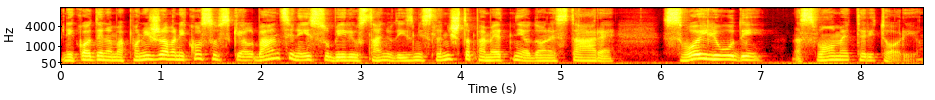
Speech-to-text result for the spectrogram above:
Ni godinama ponižavani kosovski Albanci nisu bili u stanju da izmisle ništa pametnije od one stare, svoji ljudi na svome teritoriju.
